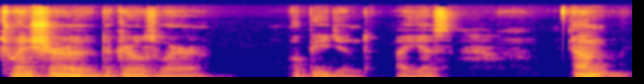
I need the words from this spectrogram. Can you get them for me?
to ensure the girls were obedient, I guess. Um,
